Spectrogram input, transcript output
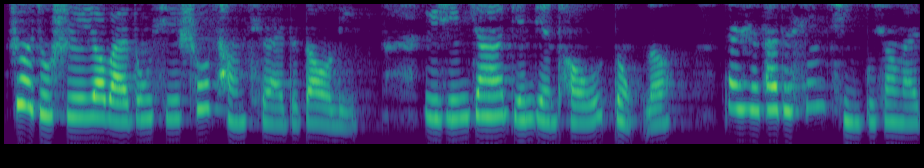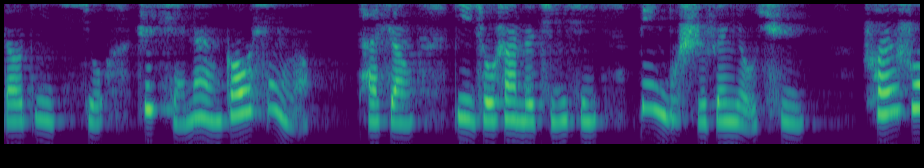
这就是要把东西收藏起来的道理。旅行家点点头，懂了。但是他的心情不像来到地球之前那样高兴了。他想，地球上的情形并不十分有趣，传说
